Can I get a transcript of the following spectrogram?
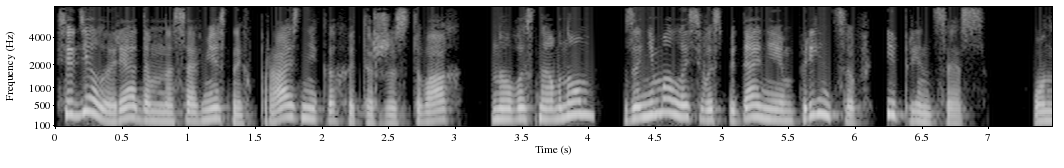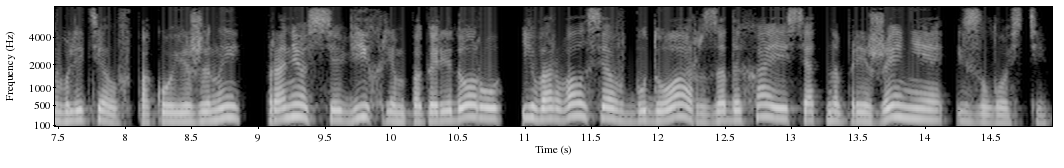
Сидела рядом на совместных праздниках и торжествах, но в основном занималась воспитанием принцев и принцесс. Он влетел в покои жены, пронесся вихрем по коридору и ворвался в будуар, задыхаясь от напряжения и злости.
